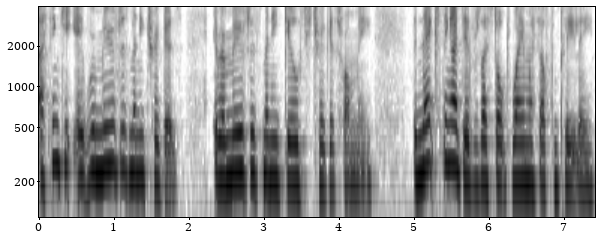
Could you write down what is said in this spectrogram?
I think it, it removed as many triggers. It removed as many guilty triggers from me. The next thing I did was I stopped weighing myself completely.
